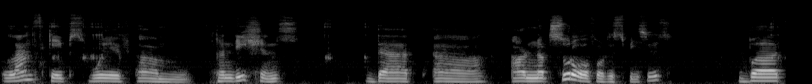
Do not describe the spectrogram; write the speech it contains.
landscapes with um, conditions that uh, are not suitable for the species. But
